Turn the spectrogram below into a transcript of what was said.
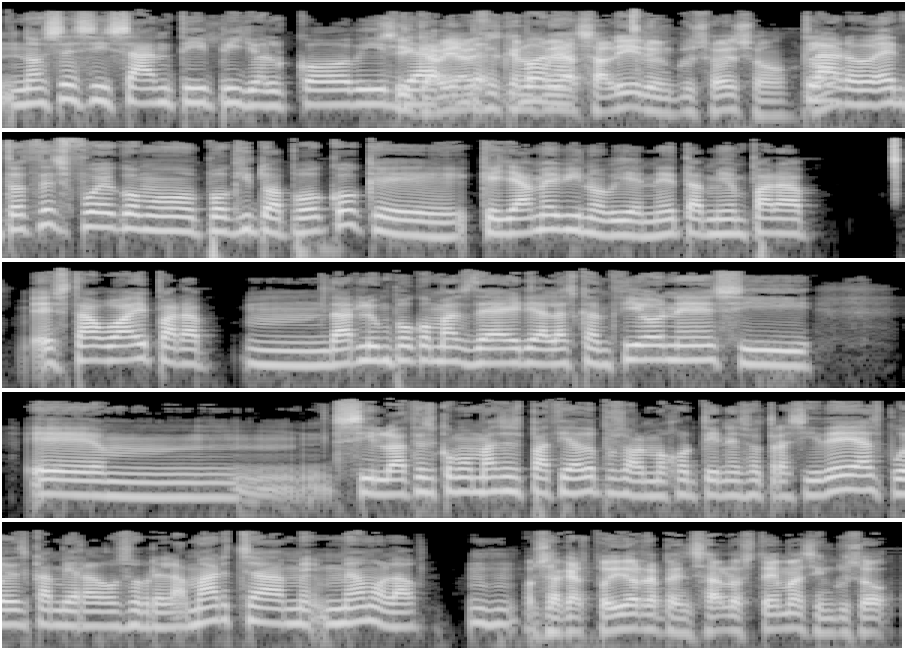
no sé si Santi pilló el COVID. Sí, ya- que había veces que no bueno, podía salir o incluso eso. ¿no? Claro, entonces fue como poquito a poco que, que ya me vino bien, ¿eh? También para... Está guay para mm, darle un poco más de aire a las canciones y em, si lo haces como más espaciado, pues a lo mejor tienes otras ideas, puedes cambiar algo sobre la marcha. Me, me ha molado. O sea que has podido repensar los temas, incluso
